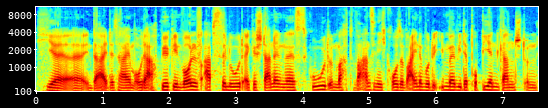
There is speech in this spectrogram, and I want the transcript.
hier äh, in Deidesheim oder auch Bürglin Wolf, absolut ein gestandenes Gut und macht wahnsinnig große Weine, wo du immer wieder probieren kannst und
